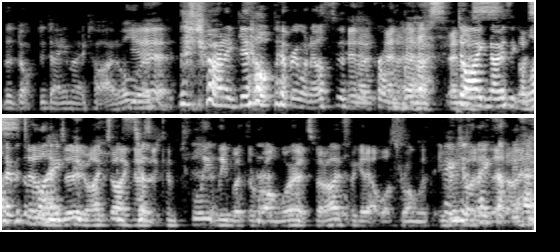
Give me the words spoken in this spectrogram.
the Dr. Damo title. Yeah. trying to get help everyone else with and their I, problem. and, and I- diagnosing I, all I over the place still do. I diagnose it completely with the wrong words, but I figured out what's wrong with Who just everybody makes that up I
